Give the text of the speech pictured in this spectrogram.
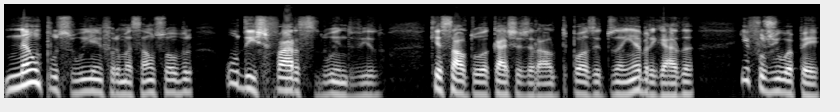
não possuía informação sobre o disfarce do indivíduo que assaltou a Caixa Geral de Depósitos em Abrigada e fugiu a pé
